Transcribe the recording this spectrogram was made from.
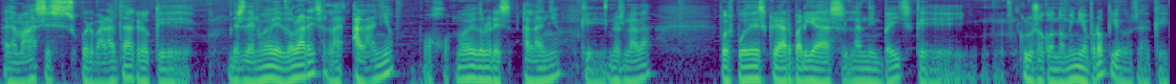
Además es súper barata, creo que desde 9 dólares al año, ojo, 9 dólares al año, que no es nada, pues puedes crear varias landing pages que incluso con dominio propio, o sea que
